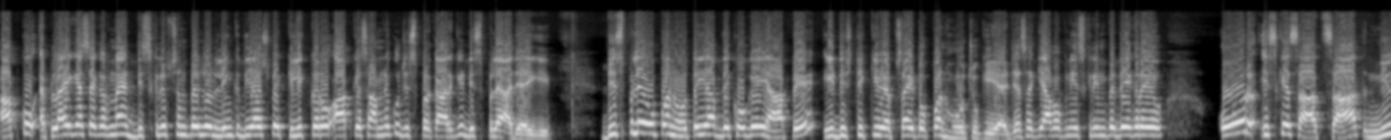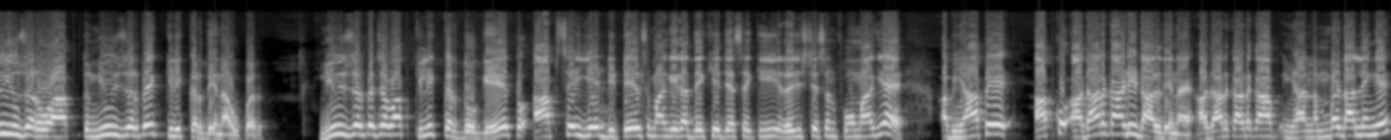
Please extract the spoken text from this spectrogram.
आपको अप्लाई कैसे करना है, डिस्क्रिप्शन पे जो लिंक दिया उस पर क्लिक करो, आपके सामने कुछ इस प्रकार की डिस्प्ले आ जाएगी। डिस्प्ले ओपन होते ही आप देखोगे यहाँ पे ई डिस्ट्रिक्ट की वेबसाइट ओपन हो चुकी है, जैसा कि आप अपनी स्क्रीन पे देख रहे हो। और इसके साथ साथ न्यू यूज़र हो आप तो न्यू यूज़र पे क्लिक कर देना ऊपर। न्यू यूज़र पे जब आप क्लिक कर दोगे तो आपसे ये डिटेल्स मांगेगा, देखिए, जैसे कि रजिस्ट्रेशन फॉर्म आ गया है। अब यहाँ पे आपको आधार कार्ड ही डाल देना है। आधार कार्ड का आप यहाँ नंबर डालेंगे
